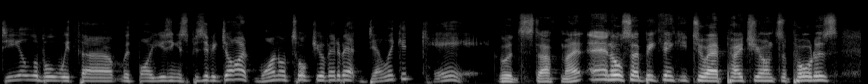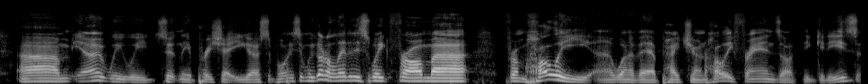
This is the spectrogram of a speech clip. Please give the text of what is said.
dealable with uh, with by using a specific diet. Why not talk to your vet about delicate care? Good stuff, mate. And also, big thank you to our Patreon supporters. Um, you know, we we certainly appreciate you guys supporting us. And we got a letter this week from uh, from Holly, uh, one of our Patreon Holly friends, I think it is.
